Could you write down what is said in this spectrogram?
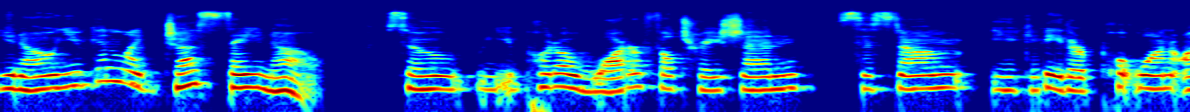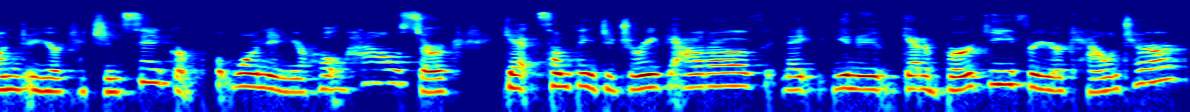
You know, you can like just say no. So you put a water filtration system. You can either put one under your kitchen sink or put one in your whole house or get something to drink out of that, you know, get a Berkey for your counter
